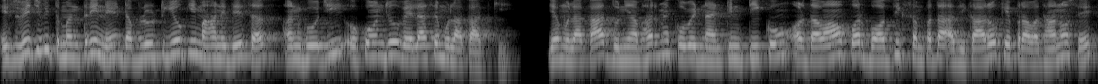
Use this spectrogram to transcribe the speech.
इस बीच वित्त मंत्री ने डब्ल्यू की महानिदेशक अनगोजी ओकोंजो वेला से मुलाकात की। यह मुलाकात दुनिया भर में कोविड 19 टीकों और दवाओं पर बौद्धिक संपदा अधिकारों के प्रावधानों से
